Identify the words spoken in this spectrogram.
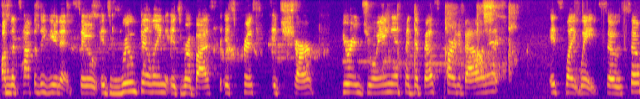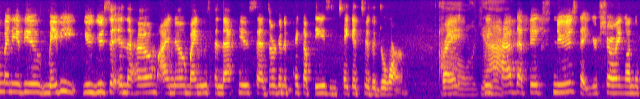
on the top of the unit. So it's room filling, it's robust, it's crisp, it's sharp. You're enjoying it, but the best part about it it's lightweight. So, so many of you, maybe you use it in the home. I know my niece and nephew said they're going to pick up these and take it to the dorm, right? Oh, yeah. We have that big snooze that you're showing on the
